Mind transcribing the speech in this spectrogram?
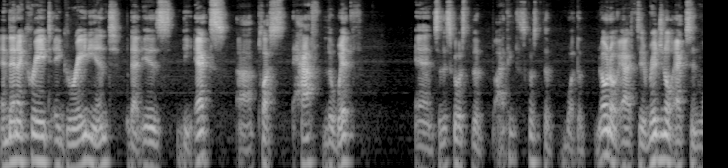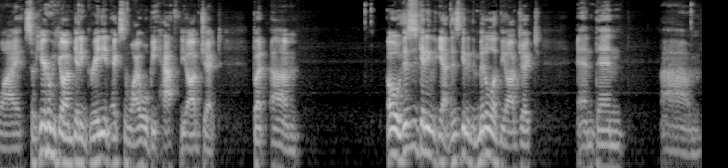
And then I create a gradient that is the x uh, plus half the width and so this goes to the I think this goes to the what the no no it's the original x and y. So here we go. I'm getting gradient x and y will be half the object, but um, oh this is getting yeah this is getting the middle of the object, and then um,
